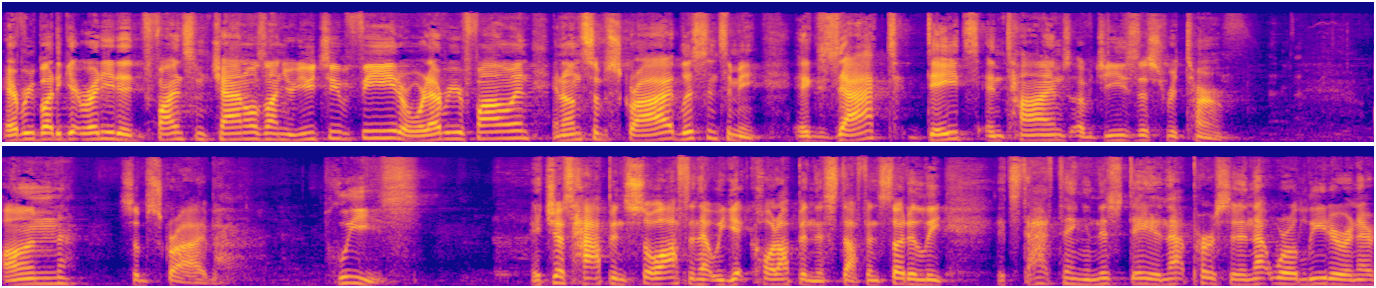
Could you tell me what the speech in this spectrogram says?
Everybody get ready to find some channels on your YouTube feed or whatever you're following and unsubscribe. Listen to me. Exact dates and times of Jesus' return. Unsubscribe. Please. It just happens so often that we get caught up in this stuff, and suddenly it's that thing and this date and that person and that world leader. And I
